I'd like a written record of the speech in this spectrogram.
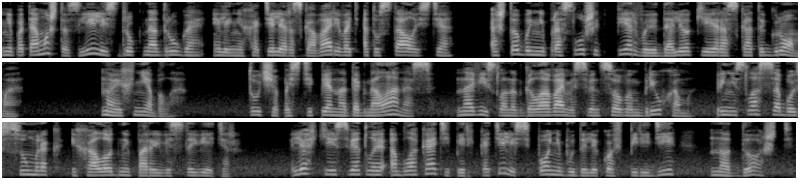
Не потому что злились друг на друга или не хотели разговаривать от усталости, а чтобы не прослушать первые далекие раскаты грома. Но их не было. Туча постепенно догнала нас, нависла над головами свинцовым брюхом, принесла с собой сумрак и холодный порывистый ветер. Легкие светлые облака теперь катились по небу далеко впереди, но дождь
